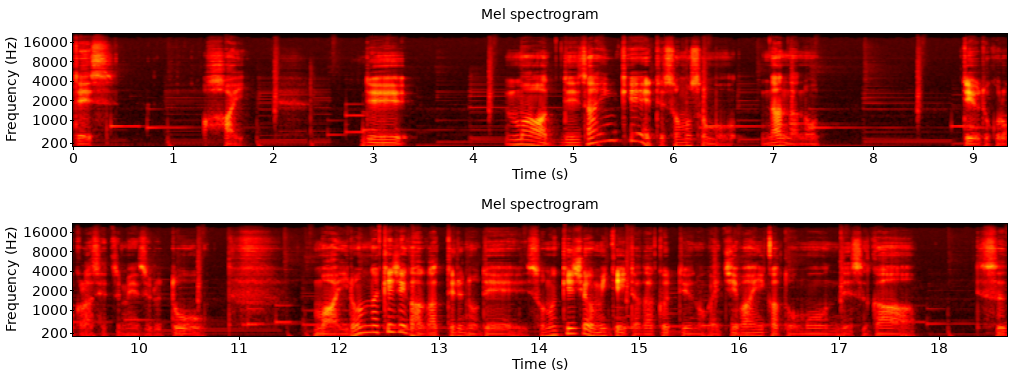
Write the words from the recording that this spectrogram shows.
です。はい。で、まあデザイン系ってそもそも何なのっていうところから説明するとまあいろんな記事が上がってるのでその記事を見ていただくっていうのが一番いいかと思うんですがすっ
